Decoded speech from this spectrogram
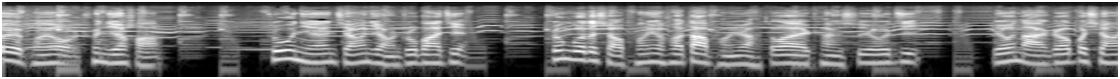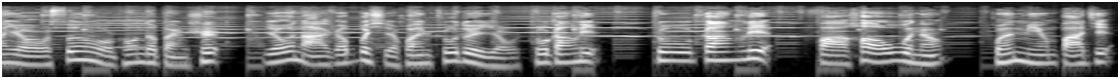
位朋友，春节好！猪年讲讲猪八戒。中国的小朋友和大朋友啊，都爱看《西游记》。有哪个不想有孙悟空的本事？有哪个不喜欢猪队友猪刚烈？猪刚烈，法号悟能，魂名八戒。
